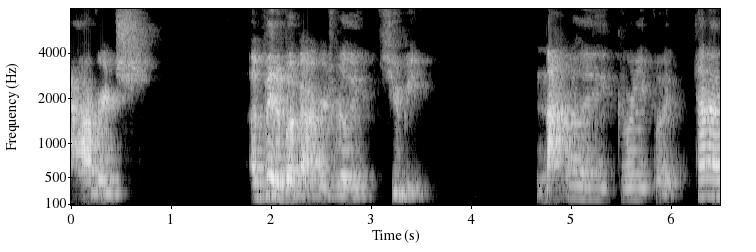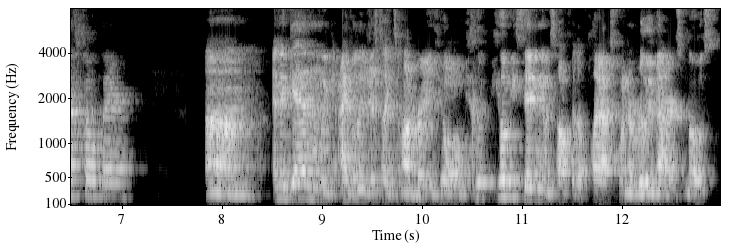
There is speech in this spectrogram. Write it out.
average, a bit above average, really, QB. Not really great, but kind of still there. Um, and again, like I believe, just like Tom Brady, he'll he'll be saving himself for the playoffs when it really matters most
